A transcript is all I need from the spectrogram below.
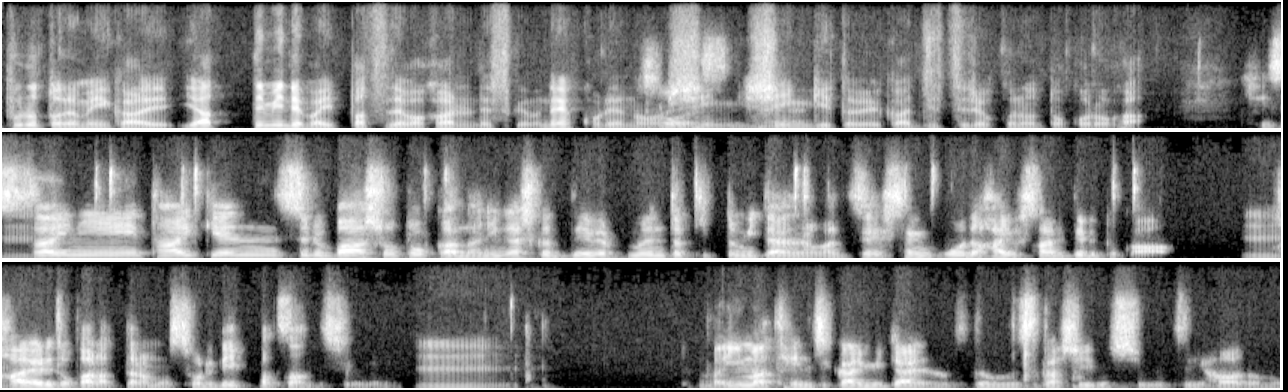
プロトでもいいからやってみれば一発でわかるんですけどね、これのね真、真偽というか実力のところが。実際に体験する場所とか何がしかデベロップメントキットみたいなのがぜ先行で配布されてるとか、うん買えるとかだったらもうそれで一発なんですよね。うんまあ今展示会みたいなのとても難しいですし、物理ハードの。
